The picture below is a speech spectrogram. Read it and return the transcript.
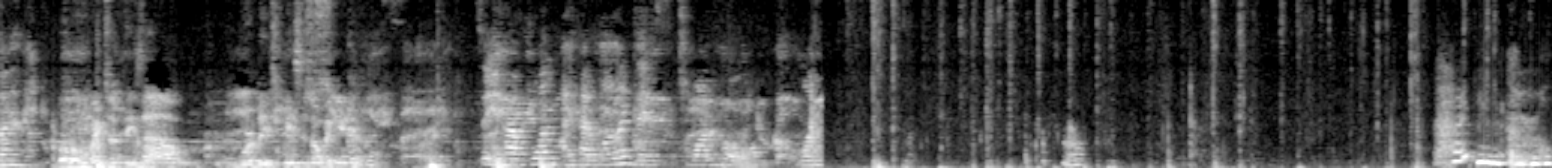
Um, Well, when we took these out, were these pieces over here? yes. So you have one, I had one like this, one hole, one. Oh. Hi, baby girl.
